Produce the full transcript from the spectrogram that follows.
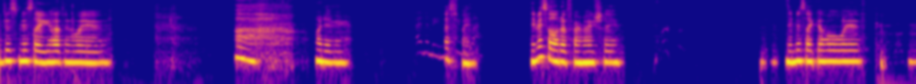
just missed like half a wave. Whatever. That's fine. They miss a lot of farm actually. Mm-hmm. They miss like a whole wave. Mm-hmm.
